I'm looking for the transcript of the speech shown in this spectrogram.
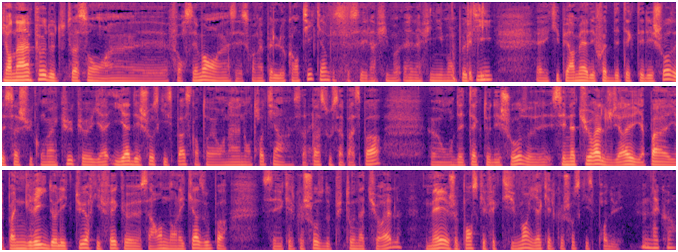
Il y en a un peu de toute façon, hein, forcément. Hein, c'est ce qu'on appelle le quantique, hein, parce que c'est l'infiniment petit, petit. qui permet à des fois de détecter des choses. Et ça, je suis convaincu qu'il y, y, a des choses qui se passent quand euh, on a un entretien. Ça passe ou ça passe pas. Euh, on détecte des choses. C'est naturel, je dirais. Il n'y a, pas, a pas une grille de lecture qui fait que ça rentre dans les cases ou pas. C'est quelque chose de plutôt naturel. Mais je pense qu'effectivement, il y a quelque chose qui se produit. D'accord.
